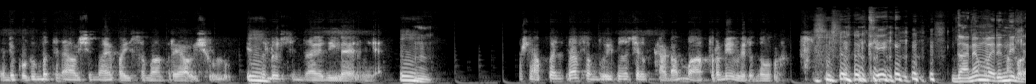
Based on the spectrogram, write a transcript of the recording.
എന്റെ കുടുംബത്തിന് ആവശ്യമായ പൈസ മാത്രമേ ആവശ്യമുള്ളൂ. എന്നുള്ളൊരു ചിന്താഗതിയിലായിരുന്നു ഞാൻ. പക്ഷെ അപ്പൊ എന്താ സംഭവിക്കുന്നത് വെച്ചാൽ കടം മാത്രമേ വരുന്നുള്ളൂ. ധനം വരുന്നില്ല.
